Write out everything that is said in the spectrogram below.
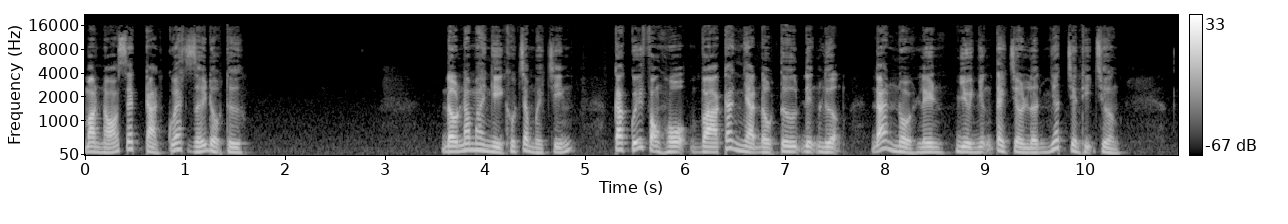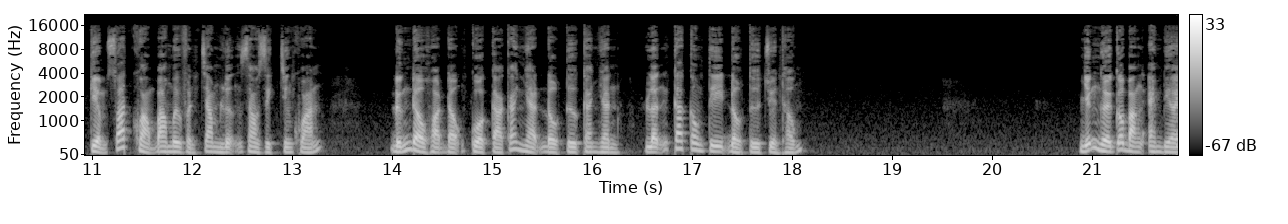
mà nó sẽ càn quét giới đầu tư. Đầu năm 2019, các quỹ phòng hộ và các nhà đầu tư định lượng đã nổi lên như những tay chơi lớn nhất trên thị trường, kiểm soát khoảng 30% lượng giao dịch chứng khoán, đứng đầu hoạt động của cả các nhà đầu tư cá nhân lẫn các công ty đầu tư truyền thống. Những người có bằng MBA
